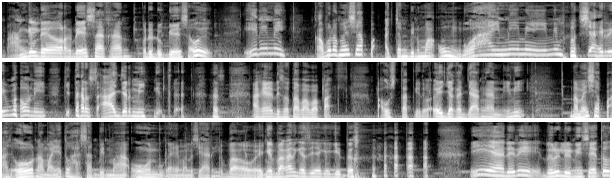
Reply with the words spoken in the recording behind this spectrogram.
Panggil deh orang desa kan penduduk desa, oh ini nih kamu namanya siapa? Acan bin Maung. Wah ini nih, ini manusia harimau nih. Kita harus ajar nih gitu. Akhirnya disota Pak Bapak Pak Ustadz gitu. Eh jangan-jangan ini namanya siapa? Oh namanya itu Hasan bin Maun, bukannya manusia harimau. Ingat banget gak sih ya kayak gitu? iya, jadi dulu di Indonesia itu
